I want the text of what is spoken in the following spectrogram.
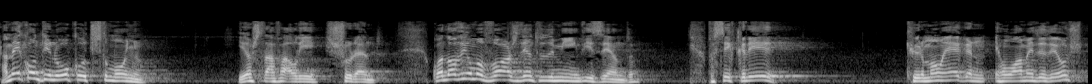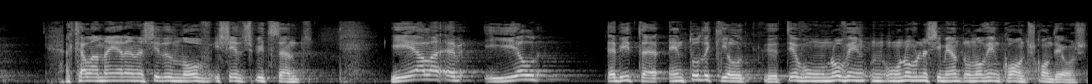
A mãe continuou com o testemunho. Eu estava ali chorando. Quando ouvi uma voz dentro de mim dizendo: Você crê que o irmão Egan é um homem de Deus? Aquela mãe era nascida de novo e cheia do Espírito Santo. E, ela, e ele habita em todo aquele que teve um novo, um novo nascimento, um novo encontro com Deus.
